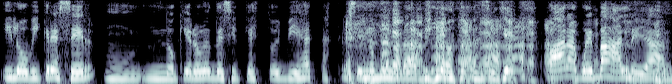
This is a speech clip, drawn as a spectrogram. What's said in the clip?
Y lo vi crecer. Mm, No quiero decir que estoy vieja, estás creciendo muy rápido. Así que para, puedes bajarle ya.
